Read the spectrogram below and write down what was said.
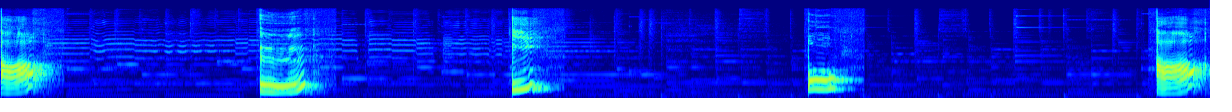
A. E. I. O. A.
